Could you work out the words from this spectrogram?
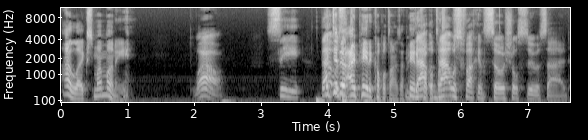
I likes my money. Wow. See, that I did was, it. I paid a couple times. I paid that, a couple times. That was fucking social suicide.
